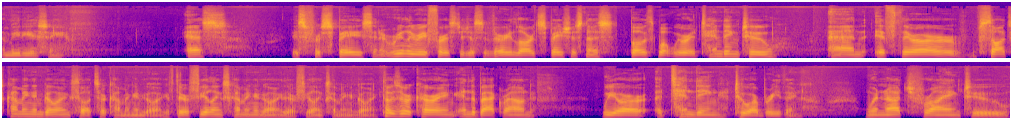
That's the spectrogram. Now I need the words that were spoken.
Immediacy. S is for space, and it really refers to just a very large spaciousness, both what we're attending to and if there are thoughts coming and going, thoughts are coming and going. If there are feelings coming and going, there are feelings coming and going. Those are occurring in the background. We are attending to our breathing. We're not trying to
